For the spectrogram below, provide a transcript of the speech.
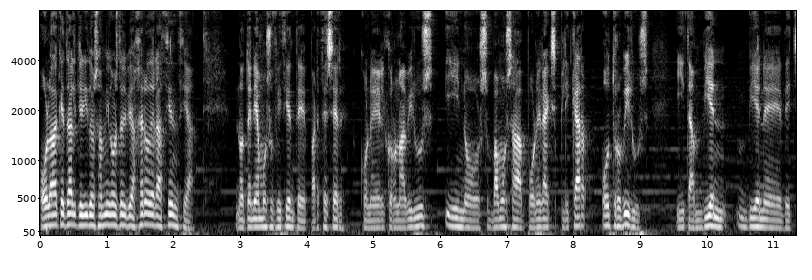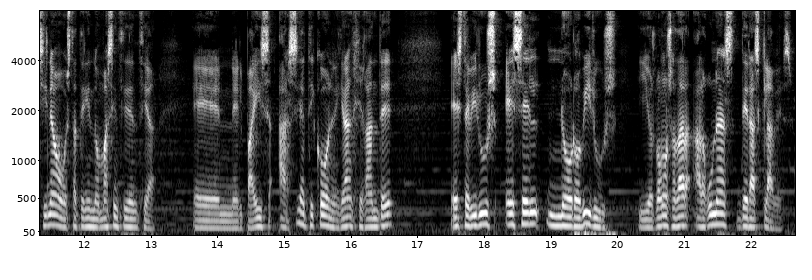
Hola, ¿qué tal queridos amigos del viajero de la ciencia? No teníamos suficiente, parece ser, con el coronavirus y nos vamos a poner a explicar otro virus y también viene de China o está teniendo más incidencia en el país asiático, en el gran gigante. Este virus es el norovirus y os vamos a dar algunas de las claves.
